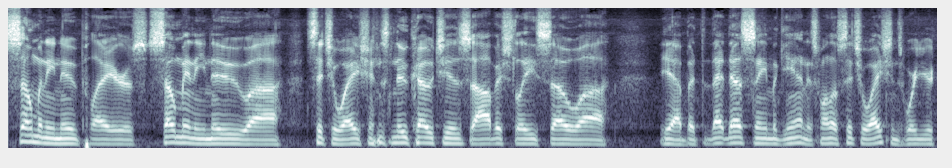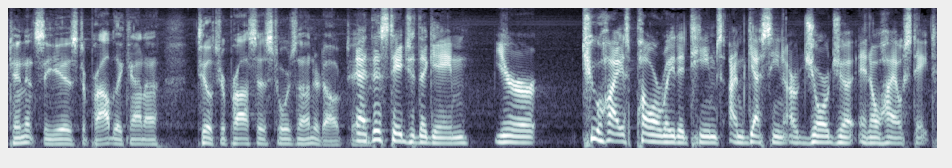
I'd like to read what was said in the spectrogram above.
so many new players, so many new uh, situations, new coaches, obviously. So, uh, yeah, but that does seem again, it's one of those situations where your tendency is to probably kind of tilt your process towards the underdog team. At this stage of the game, your two highest power rated teams, I'm guessing, are Georgia and Ohio State.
